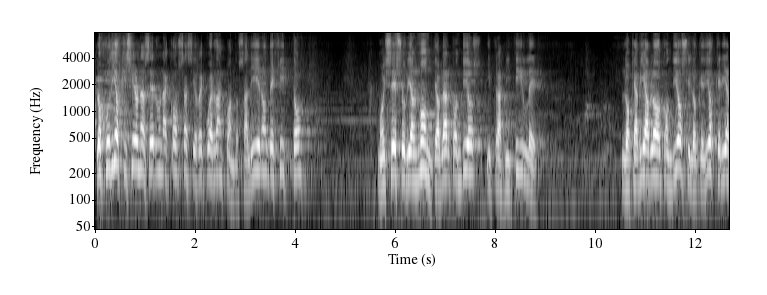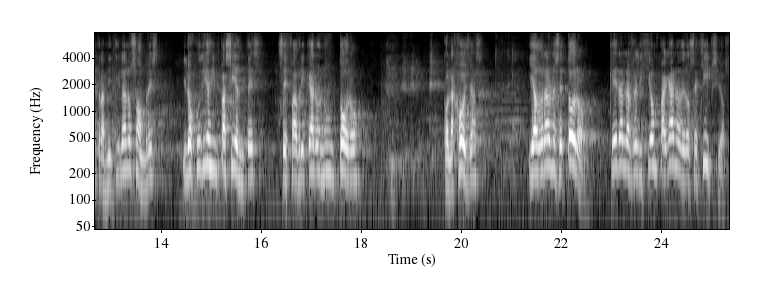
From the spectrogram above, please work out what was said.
Los judíos quisieron hacer una cosa, si recuerdan, cuando salieron de Egipto, Moisés subió al monte a hablar con Dios y transmitirle lo que había hablado con Dios y lo que Dios quería transmitirle a los hombres, y los judíos impacientes se fabricaron un toro con las joyas y adoraron ese toro, que era la religión pagana de los egipcios.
